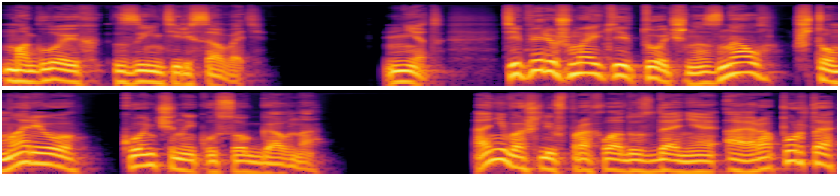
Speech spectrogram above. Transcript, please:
могло их заинтересовать. Нет, теперь уж Майки точно знал, что Марио – конченый кусок говна. Они вошли в прохладу здания аэропорта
